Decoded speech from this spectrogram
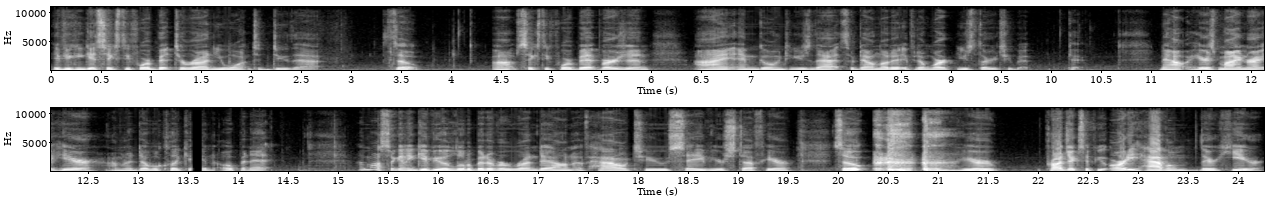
If you can get 64-bit to run, you want to do that. So, 64-bit uh, version I am going to use that. So download it. If it don't work, use 32-bit. Okay. Now here's mine right here. I'm going to double click and open it. I'm also going to give you a little bit of a rundown of how to save your stuff here. So your projects, if you already have them, they're here.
